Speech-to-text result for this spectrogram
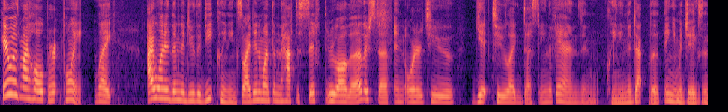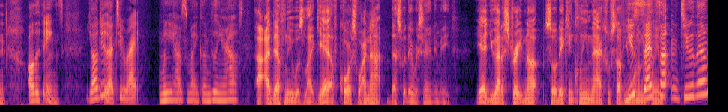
here was my whole per- point like i wanted them to do the deep cleaning so i didn't want them to have to sift through all the other stuff in order to get to like dusting the fans and cleaning the da- the thingy-majigs and all the things y'all do that too right when you have somebody come clean your house I, I definitely was like, yeah, of course, why not? That's what they were saying to me. Yeah, you got to straighten up so they can clean the actual stuff you, you, want them to said clean. something to them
